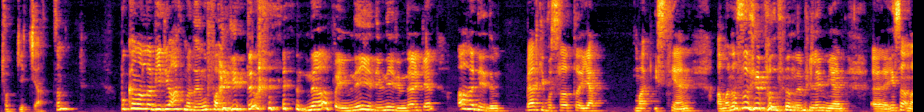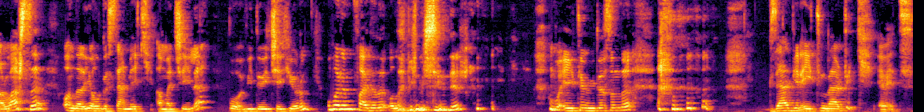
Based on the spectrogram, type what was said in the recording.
çok geç yattım. Bu kanala video atmadığımı fark ettim. ne yapayım, ne yedim, ne yedim derken aha dedim. Belki bu salatayı yapmak isteyen ama nasıl yapıldığını bilemeyen e, insanlar varsa onlara yol göstermek amacıyla bu videoyu çekiyorum. Umarım faydalı olabilmişimdir. bu eğitim videosunda güzel bir eğitim verdik. Evet.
